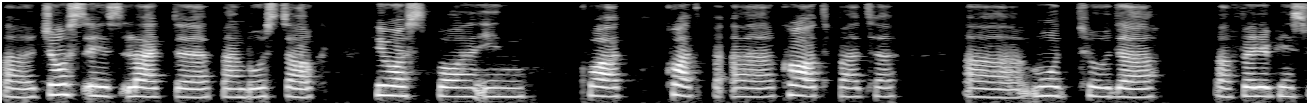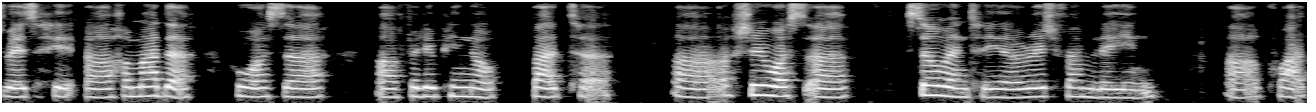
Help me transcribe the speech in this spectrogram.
Uh, Jose is like the bamboo stalk. He was born in Kuwait, Kuwait, uh, Kuwait but uh, moved to the uh, Philippines with his, uh, her mother, who was a, Filipino, but uh, she was a servant in a rich family in Kuwait,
